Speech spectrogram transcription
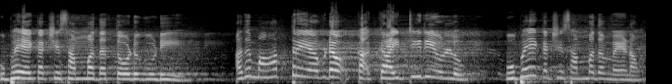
ഉഭയകക്ഷി സമ്മതത്തോടുകൂടി. അത് മാത്രമേ അവിടെ ക്രൈറ്റീരിയ ഉള്ളൂ. ഉഭയകക്ഷി സമ്മതം വേണം.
